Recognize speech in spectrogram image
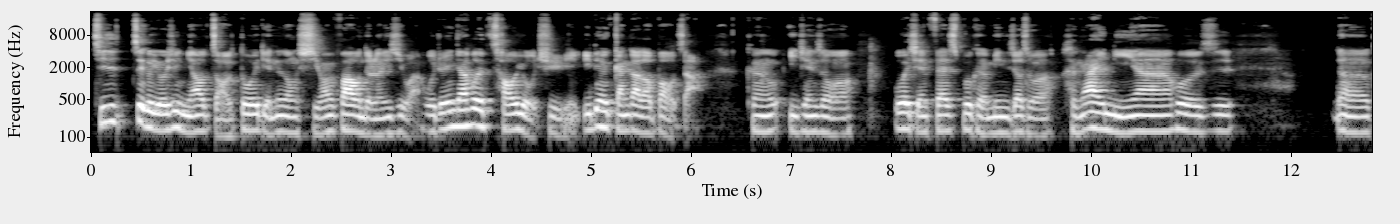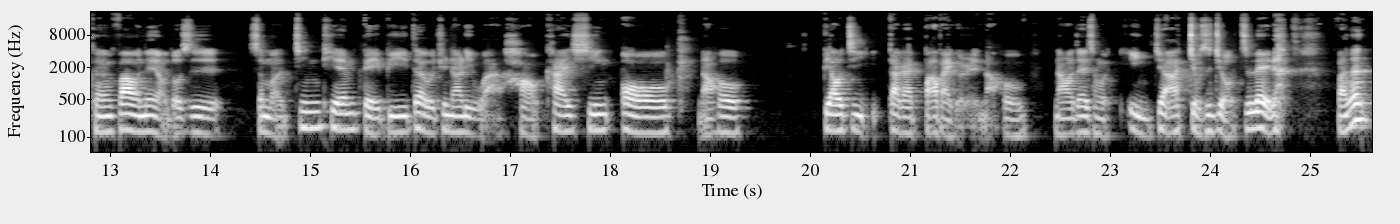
其实这个游戏你要找多一点那种喜欢发文的人一起玩，我觉得应该会超有趣，一定会尴尬到爆炸。可能以前什么，我以前 Facebook 的名字叫什么“很爱你”啊，或者是呃，可能发文内容都是什么“今天 baby 带我去哪里玩，好开心哦”，然后标记大概八百个人，然后然后再什么引加九十九之类的。反正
